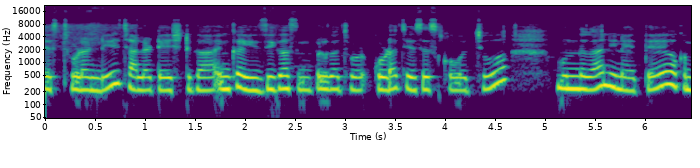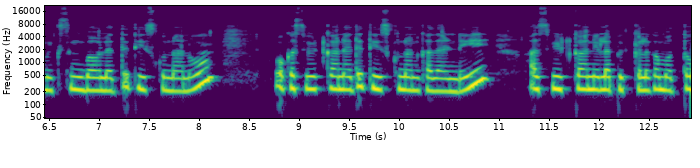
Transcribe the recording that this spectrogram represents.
చేసి చూడండి. చాలా టేస్ట్గా ఇంకా ఈజీగా సింపుల్గా చూ కూడా చేసేసుకోవచ్చు. ముందుగా నేనైతే ఒక మిక్సింగ్ బౌల్ అయితే తీసుకున్నాను. ఒక స్వీట్ కార్న్ అయితే తీసుకున్నాను కదండి. ఆ స్వీట్ కార్న్ ఇలా పిక్కలుగా మొత్తం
